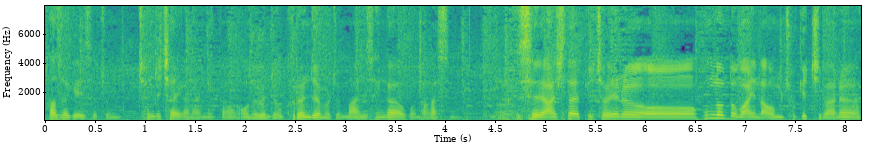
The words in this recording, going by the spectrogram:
타석에서 좀 천지 차이가 나니까 오늘은 좀 그런 점을 좀 많이 생각하고 나갔습니다. 글쎄 아시다시피 저희는 어, 홈런도 많이 나오면 좋겠지만은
